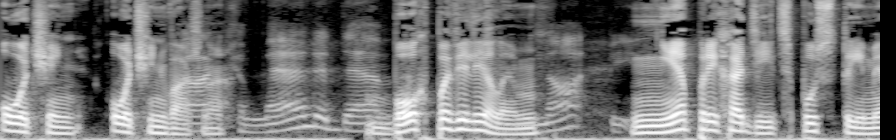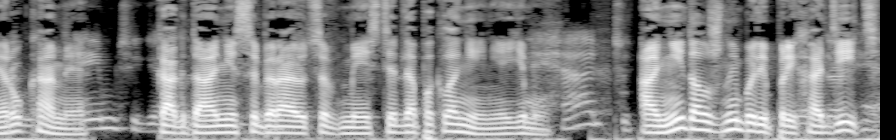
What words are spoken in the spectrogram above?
очень, очень важно. Бог повелел им не приходить пустыми руками, когда они собираются вместе для поклонения Ему. Они должны были приходить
